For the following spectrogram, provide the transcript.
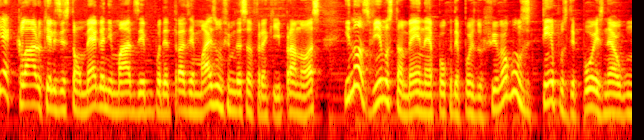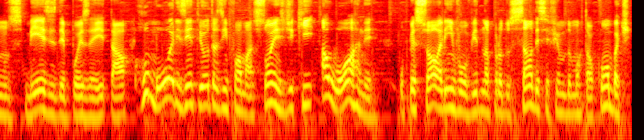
E é claro que eles estão mega animados aí para poder trazer mais um filme dessa franquia para nós. E nós vimos também, né, pouco depois do filme, alguns tempos depois, né, alguns meses depois aí e tal, rumores, entre outras informações, de que a Warner o pessoal ali envolvido na produção desse filme do Mortal Kombat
